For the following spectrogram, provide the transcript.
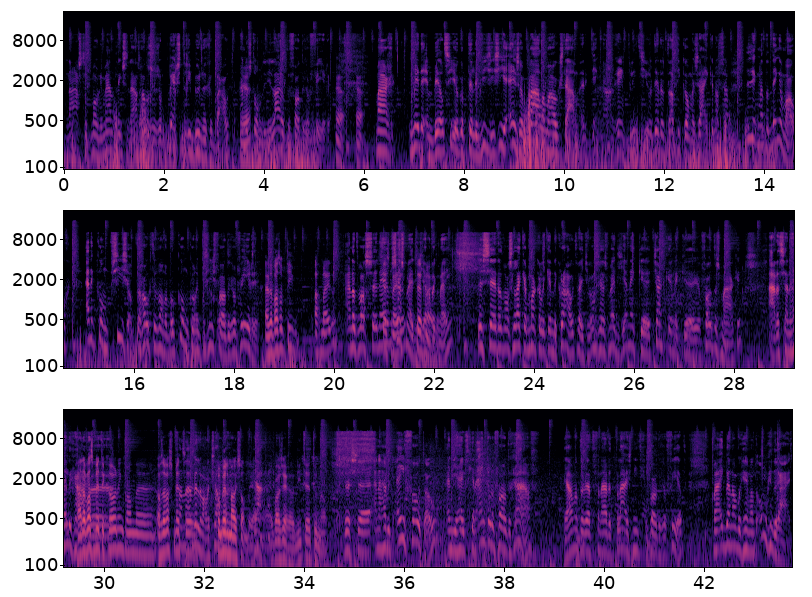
naast het monument links ernaast hadden ze zo'n perstribune gebouwd. En Ja. daar stonden die lui op te fotograferen. ja, ja. Maar midden in beeld zie je ook op televisie, zie je één zo'n paal omhoog staan. En ik denk, nou, geen politie of dit of dat, die komen zeiken of zo. Dus ik met dat ding omhoog. En ik kon precies op de hoogte van het balkon, kon ik precies fotograferen. En dat was op die 8 meter? En dat was, eh, nee, Zes een meter? zes meter had ik mee. Dus eh, dat was lekker makkelijk in de crowd, weet je wel. Zes meter. En ik, tjank, en ik foto's maken. Ah, dat zijn hele gave... Ah, dat was met de kroning van... eh, of dat was met... Van, eh, eh, Willem-Alexander. Van Willem-Alexander, ja. Ja. Ja, Ik wou zeggen, niet toen al. Dus, en dan heb ik één foto. En die heeft geen enkele fotograaf. Ja, want er werd vanuit het paleis niet gefotografeerd. Maar ik ben op een gegeven moment omgedraaid.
